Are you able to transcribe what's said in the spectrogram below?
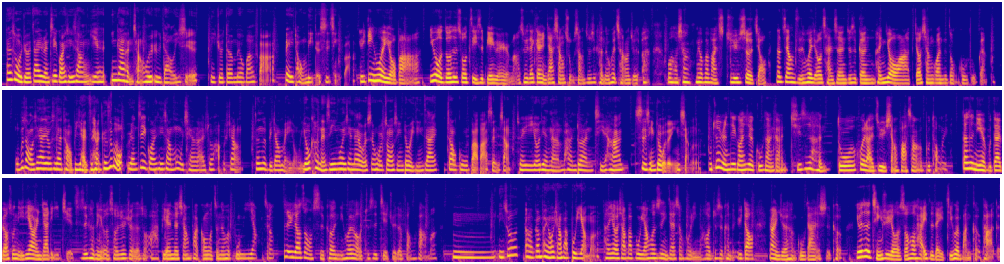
但是我觉得在人际关系上也应该很常会遇到一些你觉得没有办法被同理的事情吧？一定会有吧，因为我都是说自己是边缘人嘛，所以在跟人家相处上，就是可能会常常觉得啊，我好像没有办法继续社交，那这样子会有产生就是跟朋友啊比较相关的这种孤独感。我不知道我现在又是在逃避还是怎样，可是我人际关系上目前来说好像真的比较没有，有可能是因为现在我的生活重心都已经在照顾爸爸身上，所以有点难判断其他事情对我的影响了。我觉得人际关系的孤单感其实很多会来自于想法上的不同，诶，但是你也不代表说你一定要人家理解，只是可能有的时候就觉得说啊，别人的想法跟我真的会不一样，这样。就是遇到这种时刻，你会有就是解决的方法吗？嗯，你说呃，跟朋友想法不一样吗？朋友想法不一样，或者是你在生活里，然后就是可能遇到。让你觉得很孤单的时刻，因为这个情绪有的时候它一直累积会蛮可怕的，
